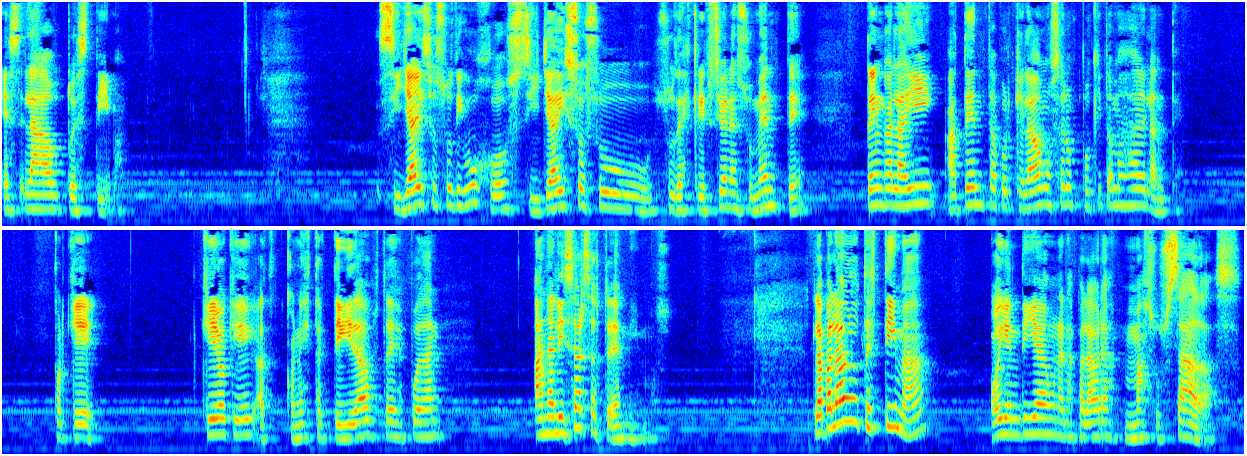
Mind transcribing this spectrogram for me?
es la autoestima. Si ya hizo su dibujo, si ya hizo su, su descripción en su mente, téngala ahí atenta porque la vamos a hacer un poquito más adelante. Porque quiero que con esta actividad ustedes puedan analizarse a ustedes mismos. La palabra autoestima hoy en día es una de las palabras más usadas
